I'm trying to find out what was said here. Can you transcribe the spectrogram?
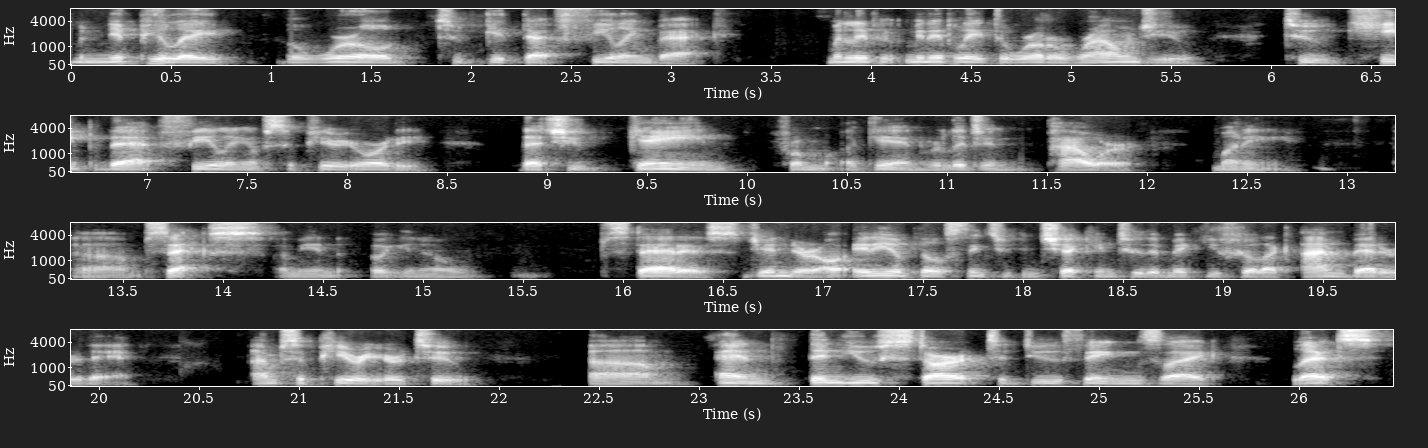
manipulate the world to get that feeling back, Manip- manipulate the world around you to keep that feeling of superiority that you gain from, again, religion, power, money, um, sex. I mean, uh, you know, status, gender, all, any of those things you can check into that make you feel like I'm better than, I'm superior to. Um, and then you start to do things like, let's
